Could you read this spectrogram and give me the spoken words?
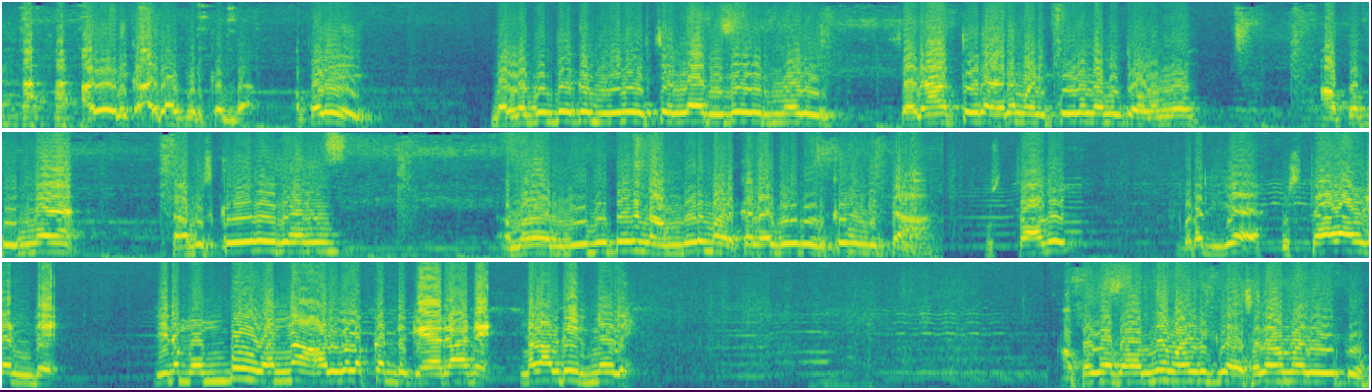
അത് ഒരു കാര്യമാക്കി എടുക്കണ്ട. അപ്പോഴേ വെള്ളക്കുപ്പിയൊക്കെ മുന്നിൽ വെച്ചെല്ലാം റെഡി ആയിരുന്നോളൂ സ്ഥലത്ത് ഒരു അരമണിക്കൂർ നമ്മൾ തുടങ്ങും. അപ്പൊ പിന്നെ സബ്സ്ക്രൈബ് ചെയ്താലും നമ്മളെ യൂട്യൂബിന്റെ നമ്പർ മറക്കണ ഇത് കൊടുക്കുന്നുണ്ടിട്ടാ. ഉസ്താദ് ഇവിടെ ഇല്ലേ ഉസ്താദ് അവിടെ ഉണ്ട് ഇതിന് മുമ്പ് വന്ന ആളുകളൊക്കെ ഉണ്ട് കേറാനെ. നിങ്ങൾ അവിടെ ഇരുന്നോളെ. അപ്പൊ പറഞ്ഞ മാതിരിക്കും അസലാമലൈക്കും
